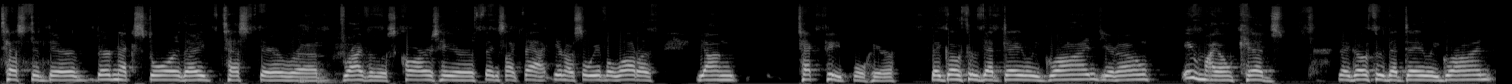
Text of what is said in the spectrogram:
tested their they're next door. They test their uh, driverless cars here, things like that. You know, so we have a lot of young tech people here. They go through that daily grind. You know, even my own kids they go through that daily grind.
